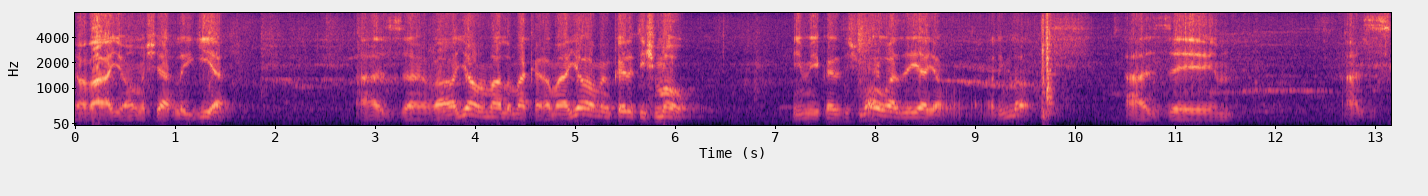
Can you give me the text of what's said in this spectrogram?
עבר היום, משיח לא הגיע. אז עבר היום, אמר לו, מה קרה? אמר, היום הם כאלה תשמעו. אם כאלה תשמעו, אז זה יהיה היום. אבל אם לא... אז, אז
